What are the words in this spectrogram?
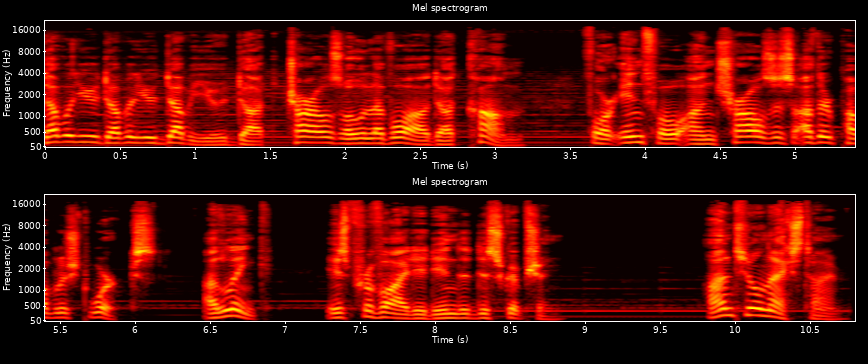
www.charlesolavoie.com for info on Charles's other published works, a link is provided in the description. Until next time.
